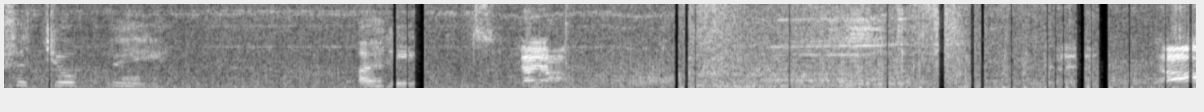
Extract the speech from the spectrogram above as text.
Är fett jobbig. I hate Ja, ja. Ja.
